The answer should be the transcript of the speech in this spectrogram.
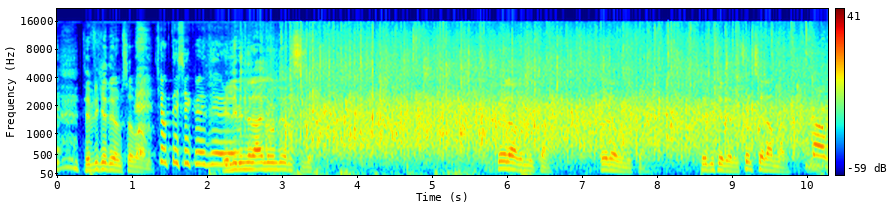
Tebrik ediyorum Sabah Hanım. Çok teşekkür ediyorum. 50 bin lirayla uğurluyoruz sizi. Böyle alın lütfen. Böyle alın lütfen. Tebrik ederim. Çok selamlar. Sağ olun.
